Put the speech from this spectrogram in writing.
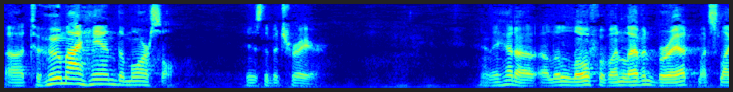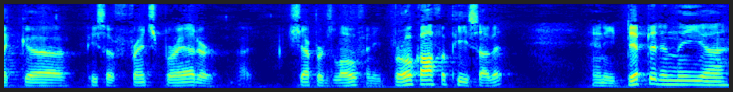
uh, to whom I hand the morsel is the betrayer. And they had a, a, little loaf of unleavened bread, much like a piece of French bread or a shepherd's loaf, and he broke off a piece of it, and he dipped it in the, uh,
